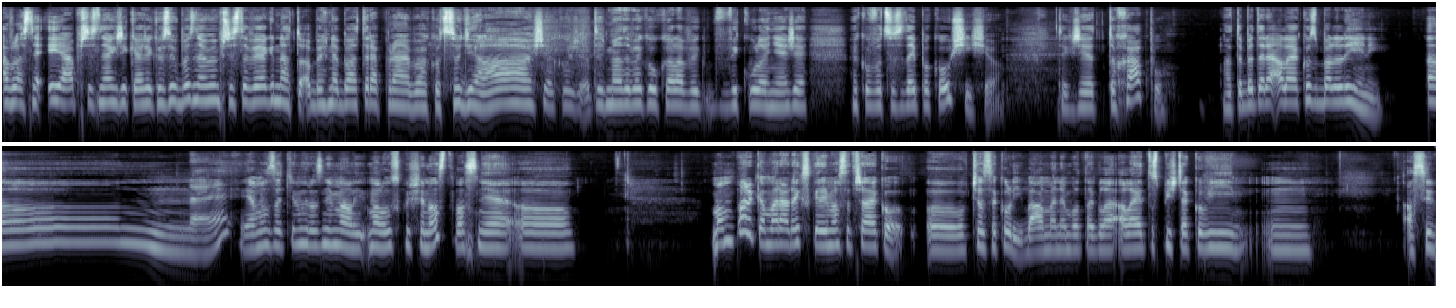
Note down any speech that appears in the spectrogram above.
a vlastně i já přesně jak říkáš, jako si vůbec nevím představit, jak na to, abych nebyla trapná, nebo jako co děláš, jako, že teď na tebe koukala vy, vykuleně, že jako o co se tady pokoušíš, jo. Takže to chápu. Na tebe teda ale jako zbalili jiný. Uh, ne, já mám zatím hrozně malý, malou zkušenost. Vlastně uh, mám pár kamarádek, s kterými se třeba jako uh, občas jako líbáme nebo takhle, ale je to spíš takový... Um, asi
